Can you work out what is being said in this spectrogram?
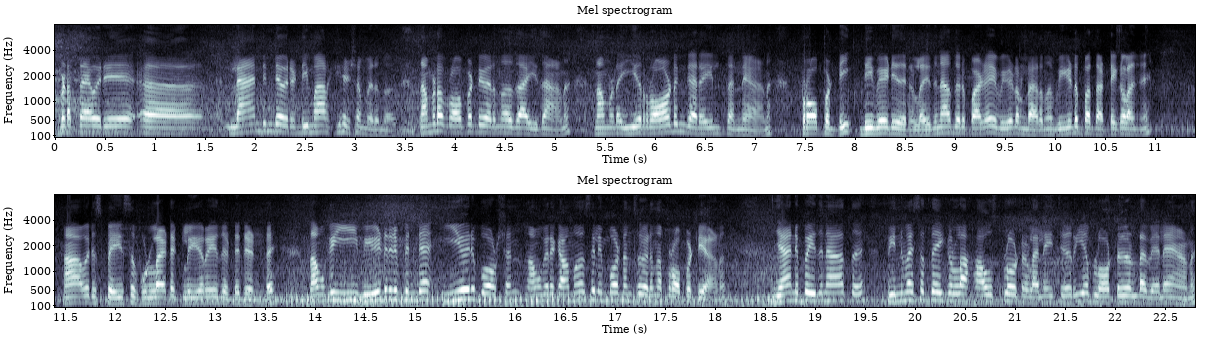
ഇവിടുത്തെ ഒരു ലാൻഡിന്റെ ഒരു ഡിമാർക്കേഷൻ വരുന്നത്. നമ്മുടെ പ്രോപ്പർട്ടി വരുന്നത് ഇതാണ്. നമ്മുടെ ഈ റോഡും കരയിൽ തന്നെയാണ് പ്രോപ്പർട്ടി ഡിവൈഡ് ചെയ്തിട്ടുള്ളത്. ഇതിനകത്തൊരു പഴയ വീടുണ്ടായിരുന്നു. വീട് ഇപ്പോൾ തട്ടിക്കളഞ്ഞ് ആ ഒരു സ്പേസ് ഫുള്ളായിട്ട് ക്ലിയർ ചെയ്തിട്ടിട്ടുണ്ട്. നമുക്ക് ഈ വീടിരിപ്പിന്റെ ഈ ഒരു പോർഷൻ നമുക്കൊരു കമേഴ്സ്യൽ ഇമ്പോർട്ടൻസ് വരുന്ന പ്രോപ്പർട്ടിയാണ് ഞാനിപ്പോൾ ഇതിനകത്ത് പിൻവശത്തേക്കുള്ള ഹൗസ് പ്ലോട്ടുകൾ അല്ലെങ്കിൽ ചെറിയ പ്ലോട്ടുകളുടെ വിലയാണ്.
